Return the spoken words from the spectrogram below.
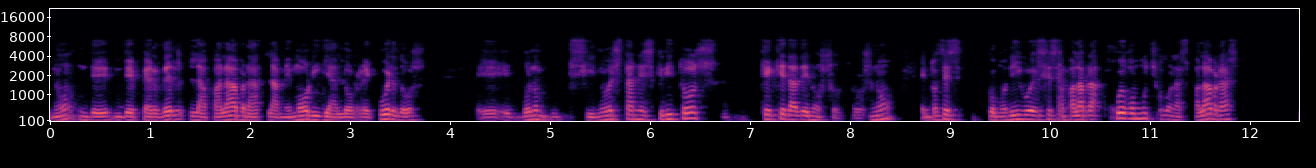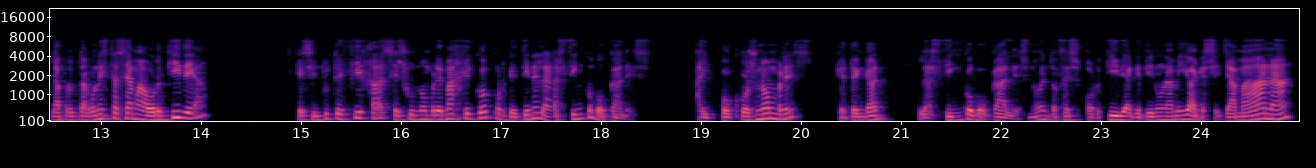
¿no? De, de perder la palabra, la memoria, los recuerdos, eh, bueno, si no están escritos, ¿qué queda de nosotros, no? Entonces, como digo, es esa palabra, juego mucho con las palabras, la protagonista se llama Orquídea, que si tú te fijas es un nombre mágico porque tiene las cinco vocales. Hay pocos nombres que tengan las cinco vocales, ¿no? Entonces, Orquídea, que tiene una amiga que se llama Ana,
